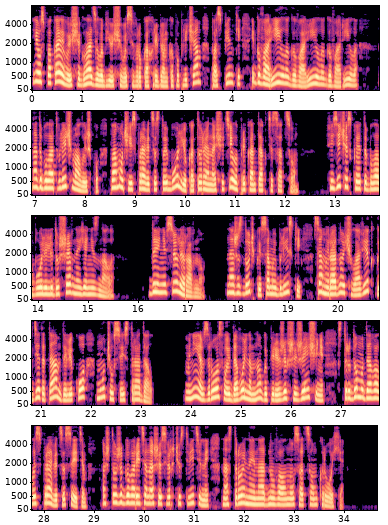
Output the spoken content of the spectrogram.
Я успокаивающе гладила бьющегося в руках ребенка по плечам, по спинке и говорила, говорила, говорила. Надо было отвлечь малышку, помочь ей справиться с той болью, которую она ощутила при контакте с отцом. Физическая это была боль или душевная, я не знала. Да и не все ли равно? Наш с дочкой самый близкий, самый родной человек где-то там, далеко, мучился и страдал. Мне, взрослой, довольно много пережившей женщине, с трудом удавалось справиться с этим, а что же говорить о нашей сверхчувствительной, настроенной на одну волну с отцом крохи?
